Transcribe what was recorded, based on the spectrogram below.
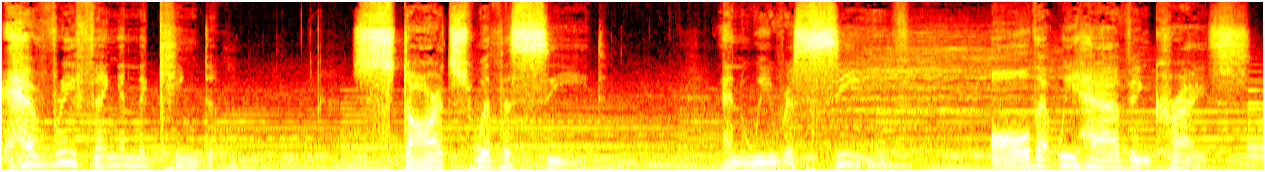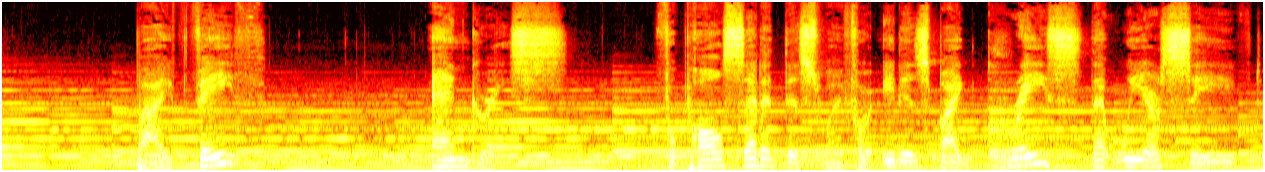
everything in the kingdom starts with a seed, and we receive all that we have in Christ by faith and grace. For Paul said it this way For it is by grace that we are saved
